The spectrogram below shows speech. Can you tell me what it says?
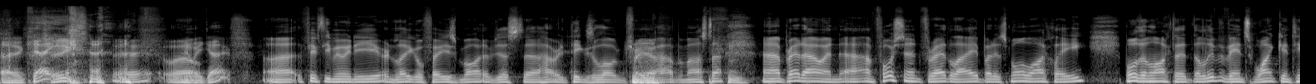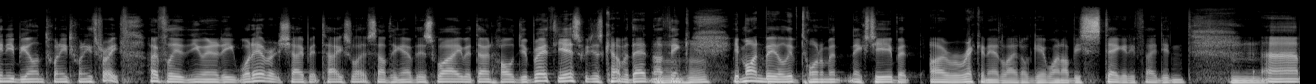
Okay. there well, we go. Uh, 50 million a year in legal fees might have just uh, hurried things along Hmm. our harbour master. Uh, Brad Owen, uh, unfortunate for Adelaide, but it's more likely, more than likely, that the LIV events won't continue beyond 2023. Hopefully, the new entity, whatever its shape it takes, will have something over this way. But don't hold your breath. Yes, we just covered that, and I think Mm-hmm. it mightn't be a LIV tournament next year, but I reckon Adelaide will get one. I'll be staggered if they didn't. Hmm. Uh,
